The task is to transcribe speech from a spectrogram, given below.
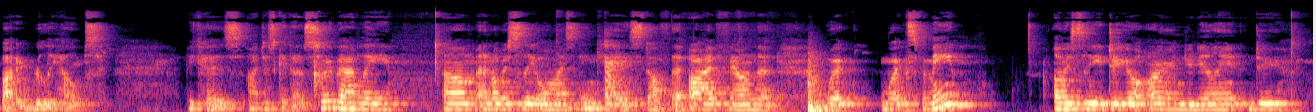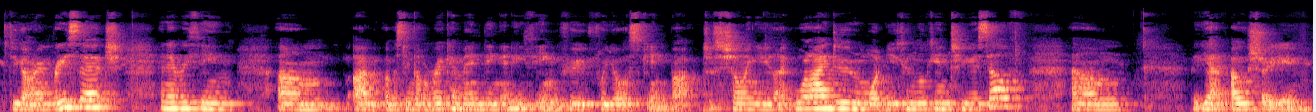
but it really helps because I just get that so badly um, and obviously all my skincare stuff that I've found that work, works for me. obviously do your own due diligence, do, do your own research and everything. Um, I'm obviously not recommending anything for, for your skin, but just showing you like what I do and what you can look into yourself. Um, but yeah, I will show you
